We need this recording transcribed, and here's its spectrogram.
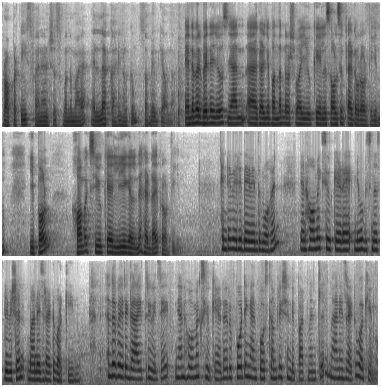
പ്രോപ്പർട്ടീസ് ഫൈനാൻഷ്യൽ സംബന്ധമായ എല്ലാ കാര്യങ്ങൾക്കും സമീപിക്കാവുന്നതാണ്. എന്റെ പേര് ബെന്നെ ജോസ്. ഞാൻ കഴിഞ്ഞ പന്ത്രണ്ട് വർഷമായി യു കെയിൽ സോളിസിറ്ററായിട്ട് പ്രവർത്തിക്കുന്നു. ഇപ്പോൾ ഹോമെക്സ് യു കെ ലീഗലിന്റെ ഹെഡായി പ്രവർത്തിക്കുന്നു. എന്റെ പേര് ദേവേന്ദ്ര മോഹൻ. ഞാൻ ഹോമെക്സ് യു കെയുടെ ന്യൂ ബിസിനസ് ഡിവിഷൻ മാനേജറായിട്ട് വർക്ക് ചെയ്യുന്നു. എന്റെ പേര് ഗായത്രി വിജയ്. ഞാൻ ഹോമെക്സ് യു കെയുടെ റിപ്പോർട്ടിംഗ് ആൻഡ് പോസ്റ്റ് കംപ്ലീഷൻ ഡിപ്പാർട്ട്മെന്റിൽ മാനേജറായിട്ട് വർക്ക് ചെയ്യുന്നു.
